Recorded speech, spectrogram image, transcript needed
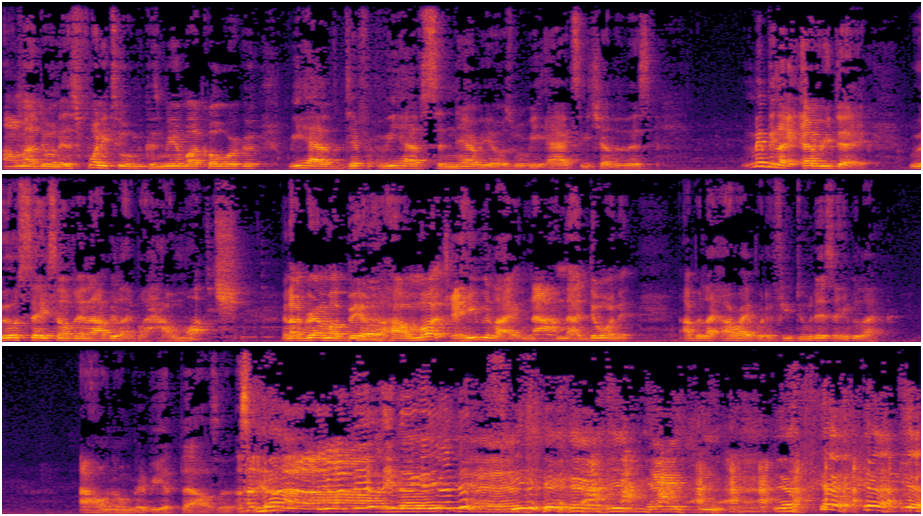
I'm not doing it. It's funny too because me and my coworker we have different. We have scenarios where we ask each other this. Maybe like every day, we'll say something and I'll be like, "But how much?" And I grab my bill, "How much?" And he'd be like, "Nah, I'm not doing it." I'll be like, "All right, but if you do this," and he'd be like. I don't know, maybe a thousand. I said, no, you a Disney nigga, you a Disney. yeah, yeah,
